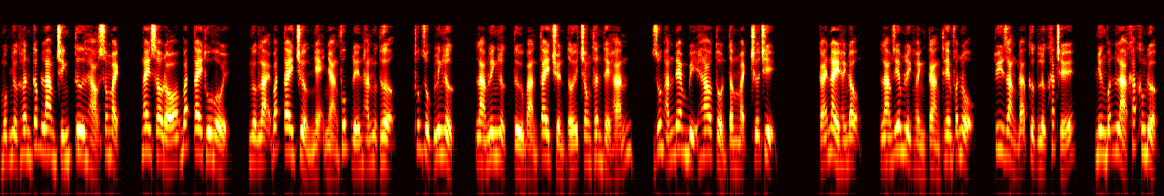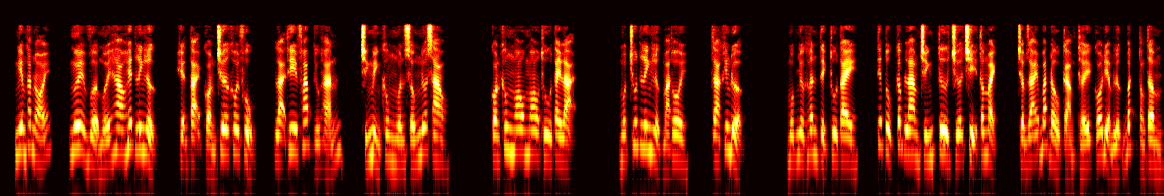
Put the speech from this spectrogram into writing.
Một nhược hân cấp Lam Chính Tư hảo so mạch, ngay sau đó bắt tay thu hồi, ngược lại bắt tay trưởng nhẹ nhàng phúc đến hắn ngực thượng, thúc giục linh lực, làm linh lực từ bàn tay truyền tới trong thân thể hắn, giúp hắn đem bị hao tổn tâm mạch chữa trị. Cái này hành động, làm Diêm Lịch Hành càng thêm phẫn nộ, tuy rằng đã cực lực khắc chế, nhưng vẫn là khắc không được, nghiêm khắc nói, ngươi vừa mới hao hết linh lực, hiện tại còn chưa khôi phục, lại thi pháp cứu hắn, chính mình không muốn sống nữa sao? Còn không mau mau thu tay lại. Một chút linh lực mà thôi, ta khiêm được. Một nhược hân tịch thu tay, tiếp tục cấp Lam Chính Tư chữa trị tâm mạch, chậm rãi bắt đầu cảm thấy có điểm lực bất tòng tâm,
